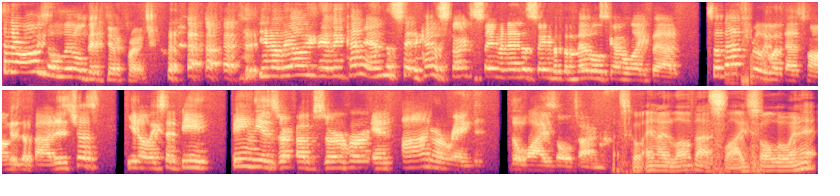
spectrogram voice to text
And they're always a little bit different. you know, they always they, they kind of end the same. They kind of start the same and end the same, but the middle's kind of like that. So that's really what that song is about. It's just you know, like I said, being being the observer and honoring the wise old timer. That's cool. And I love that slide solo in it.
